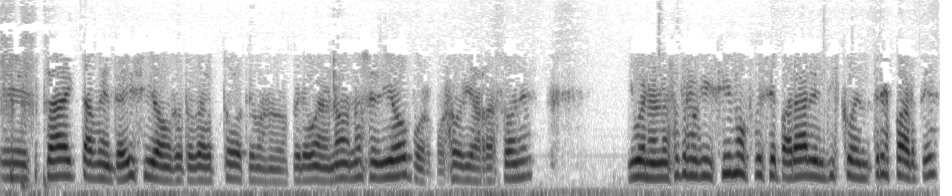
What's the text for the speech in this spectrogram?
Exactamente, ahí sí vamos a tocar todos temas nuevos, pero bueno, no, no se dio por, por obvias razones. Y bueno, nosotros lo que hicimos fue separar el disco en tres partes,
